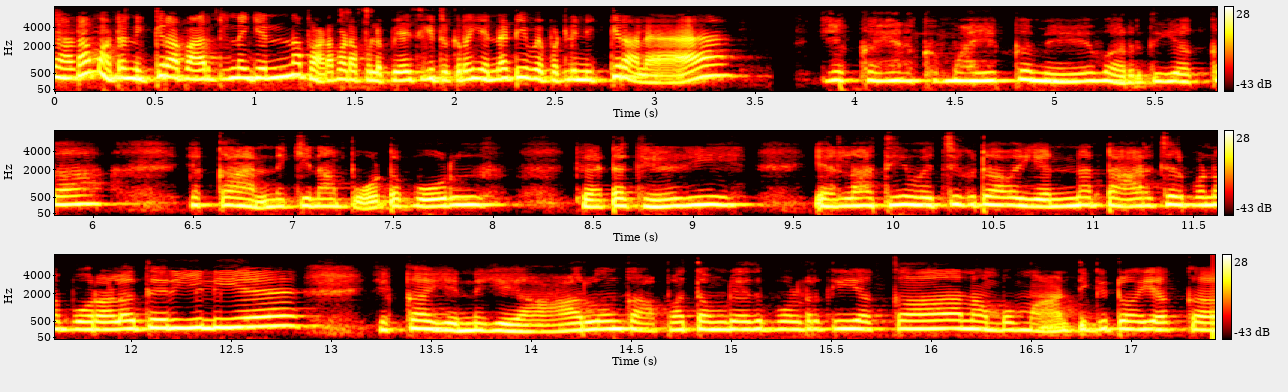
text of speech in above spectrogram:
சட மாட்டேன் நிற்கிறா பார்த்துட்டு என்ன படப்படப்பில் பேசிக்கிட்டு இருக்கிறேன் என்ன டிவி பற்றி நிற்கிறாளே எக்கா எனக்கு மயக்கமே வருது அக்கா எக்கா அன்னைக்கு நான் போட்ட போடு கேட்ட கேள்வி எல்லாத்தையும் வச்சுக்கிட்டு அவள் என்ன டார்ச்சர் பண்ண போகிறாளோ தெரியலையே. எக்கா என்னைக்கு யாரும் காப்பாற்ற முடியாது போல் இருக்கு எக்கா. நம்ம மாட்டிக்கிட்டோம் எக்கா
